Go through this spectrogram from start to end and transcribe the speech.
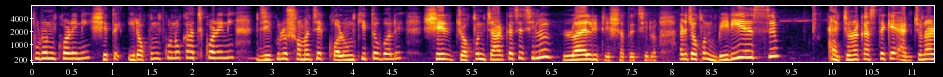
পূরণ করেনি, সে তো এরকম কোনো কাজ করেনি যেগুলো সমাজে কলঙ্কিত বলে। সে যখন যার কাছে ছিল লয়ালিটির সাথে ছিল। আর যখন বেরিয়ে এসছে, একজনের কাছ থেকে একজনের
